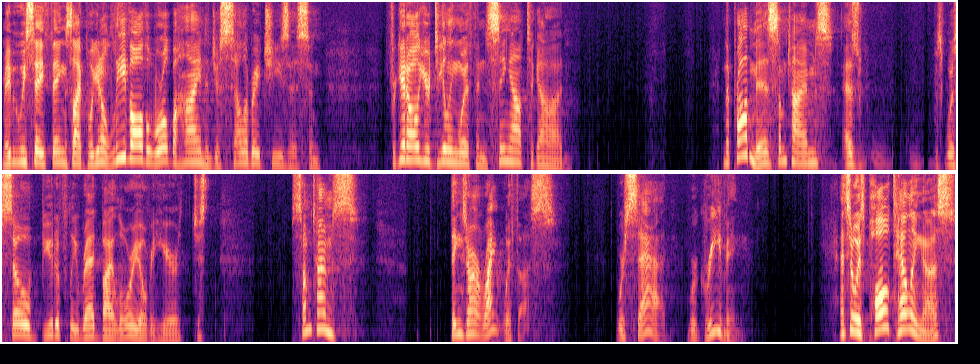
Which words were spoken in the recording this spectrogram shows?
Maybe we say things like, well, you know, leave all the world behind and just celebrate Jesus and forget all you're dealing with and sing out to God. And the problem is sometimes, as was so beautifully read by Lori over here, just sometimes things aren't right with us. We're sad, we're grieving. And so, is Paul telling us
